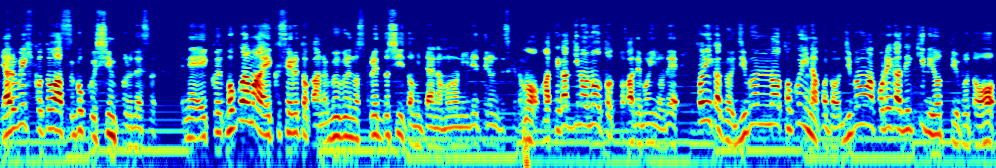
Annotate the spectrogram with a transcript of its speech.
やるべきことはすごくシンプルです。ね、僕はまあ Excel とかあの Google のスプレッドシートみたいなものに入れてるんですけども、まあ手書きのノートとかでもいいので、とにかく自分の得意なこと、自分はこれができるよっていうことを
